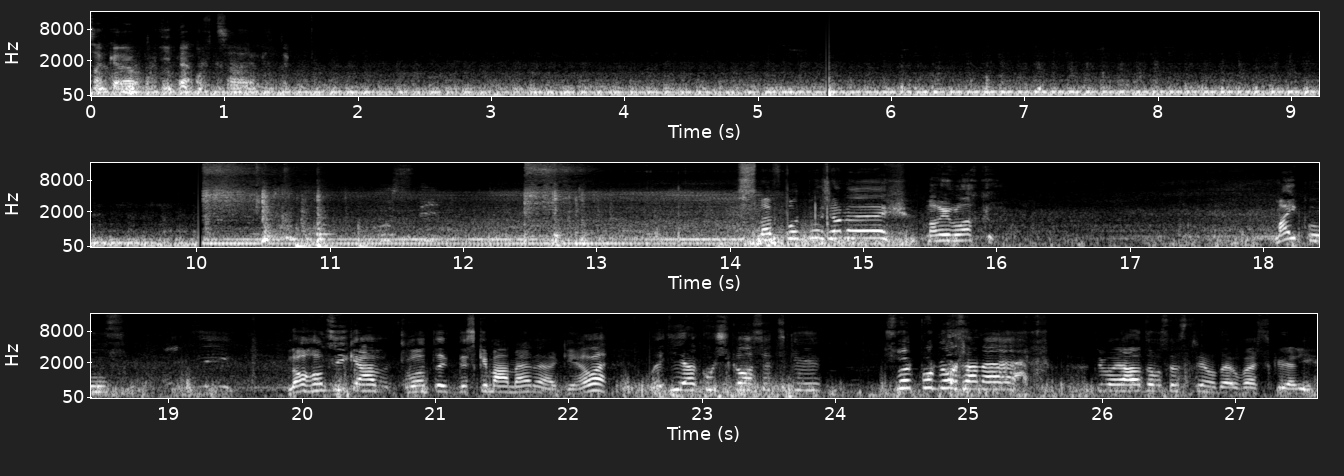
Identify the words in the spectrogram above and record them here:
Masakr, vidíte ovce, Jsme v Podbořanech, máme vlaku. Majkův. No Honzíka, to ty vždycky má jméno jaký. Hele, lidi jak už klasicky, jsme v Podbořanech. Ty já na to musím stříhnout, to je úplně skvělý.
